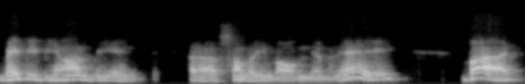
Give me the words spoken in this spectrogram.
Maybe beyond being uh, somebody involved in M&A, but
